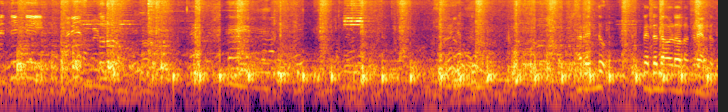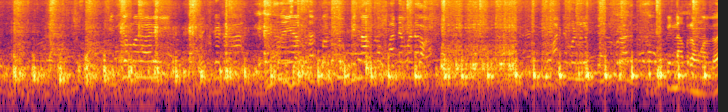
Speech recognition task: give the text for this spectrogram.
పెద్దింటి గణేష్ రెండు. పెద్ద దావడాలకు రెండు. పిన్నాపురం వాళ్ళు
